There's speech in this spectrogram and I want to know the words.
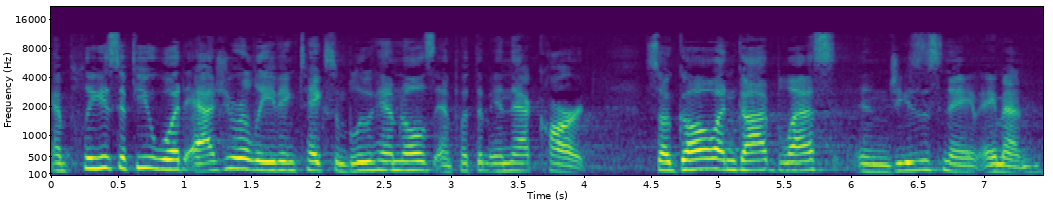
And please, if you would, as you are leaving, take some blue hymnals and put them in that cart. So go and God bless in Jesus' name. Amen.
